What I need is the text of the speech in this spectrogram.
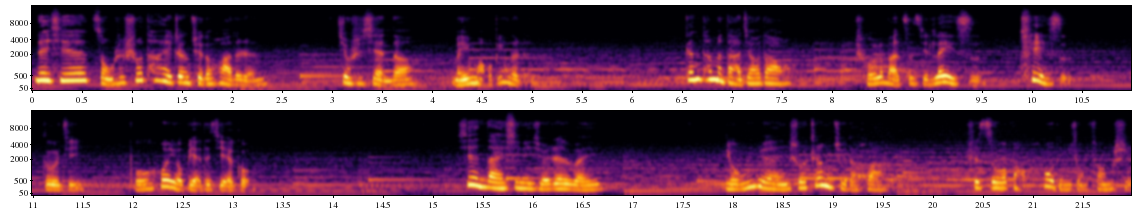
那些总是说太正确的话的人，就是显得没毛病的人。跟他们打交道，除了把自己累死、气死，估计不会有别的结果。现代心理学认为，永远说正确的话，是自我保护的一种方式。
